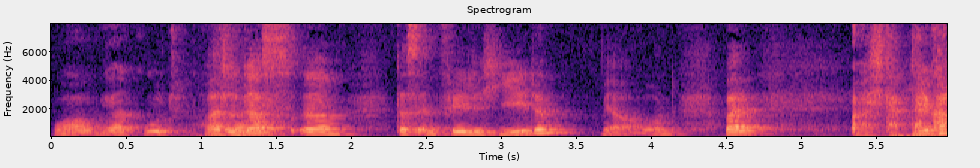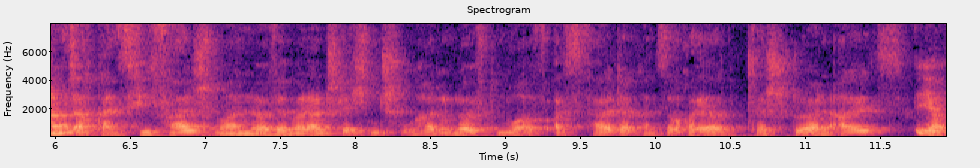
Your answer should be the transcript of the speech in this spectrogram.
Wow, ja gut. Hat Also das, ähm, das empfehle ich jedem, ja, und weil Aber ich glaube, da kann man auch ganz viel falsch machen, ne? Wenn man dann einen schlechten Schuh hat und läuft nur auf Asphalt, da kannst du auch eher zerstören, als, Ja,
